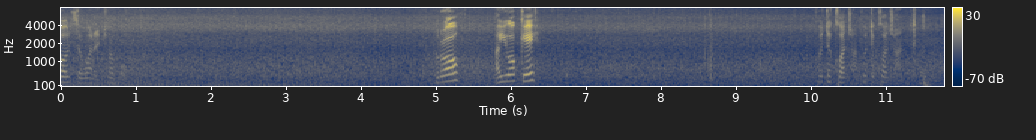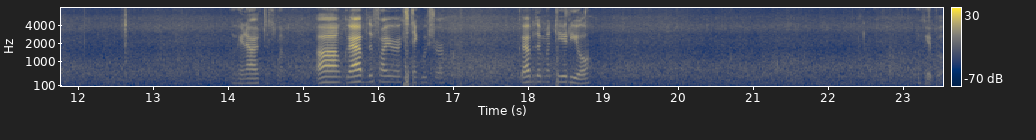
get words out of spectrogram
Boat's the one in trouble. Bro, are you okay? Put the clutch on, put the clutch on. Okay, now I have to swim. Um, grab the fire extinguisher. Grab the material. Okay, bro.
